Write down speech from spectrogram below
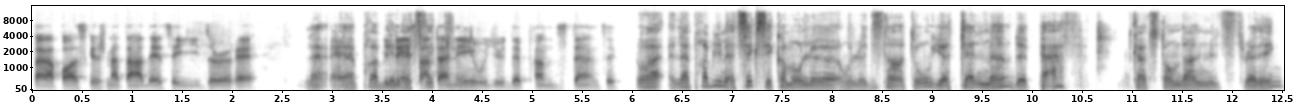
par rapport à ce que je m'attendais tu sais il dure la, la problématique instantané au lieu de prendre du temps. Tu sais. Ouais, la problématique, c'est comme on l'a on l'a dit tantôt, il y a tellement de paths quand tu tombes dans le multithreading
